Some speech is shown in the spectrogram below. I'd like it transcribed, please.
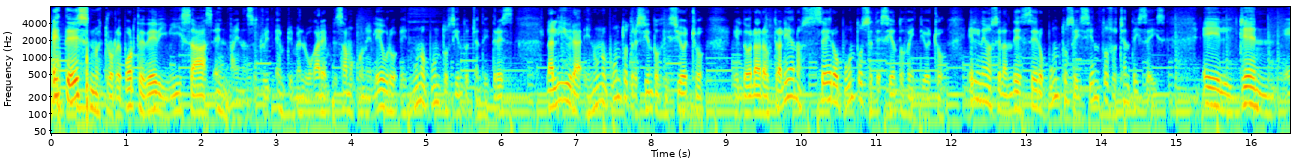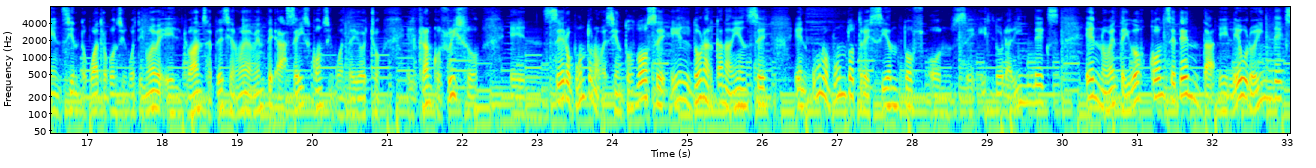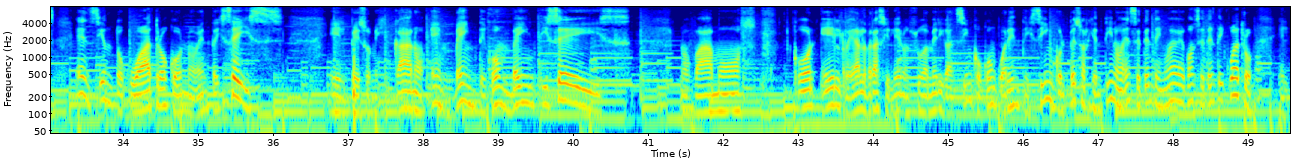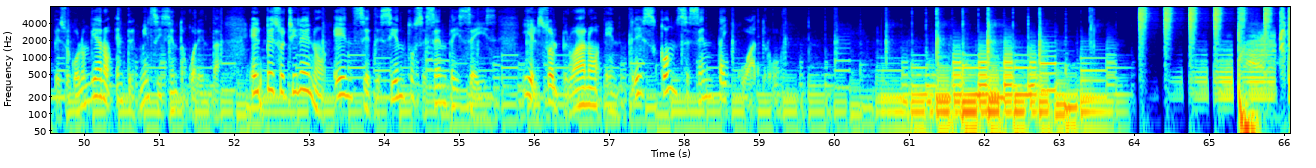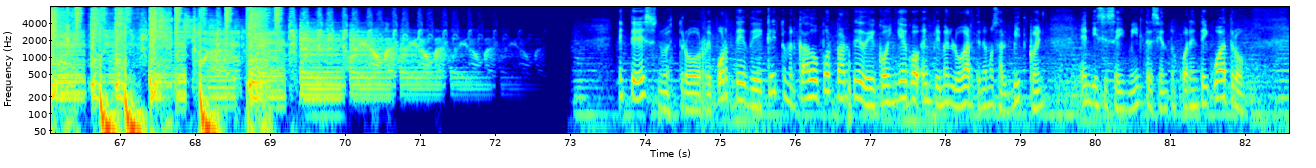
Este es nuestro reporte de divisas en Finance Street. En primer lugar empezamos con el euro en 1.183, la libra en 1.318, el dólar australiano 0.728, el neozelandés 0.686, el yen en 104.59, el yuan se aprecia nuevamente a 6.58, el franco suizo en 0.912, el dólar canadiense en 1.311, el dólar index en 92,70, el euro index en 104,96, el peso mexicano en 20,26. Nos vamos con el real brasileño en Sudamérica en 5,45, el peso argentino en 79,74, el peso colombiano en 3.640, el peso chileno en 766 y el sol peruano en 3,64. Este es nuestro reporte de criptomercado por parte de CoinGecko. En primer lugar tenemos al Bitcoin en 16.344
